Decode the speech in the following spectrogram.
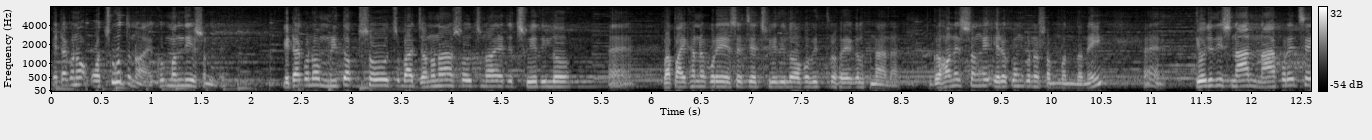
এটা কোনো অছুত নয়। খুব মন দিয়ে শুনবে। এটা কোনো মৃতক শৌচ বা জননা শৌচ নয় যে ছুঁয়ে দিল। হ্যাঁ? বা পায়খানা করে এসেছে, ছুঁয়ে দিল, অপবিত্র হয়ে গেল। না না, গ্রহণের সঙ্গে এরকম কোনো সম্বন্ধ নেই হ্যাঁ? কেউ যদি স্নান না করেছে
